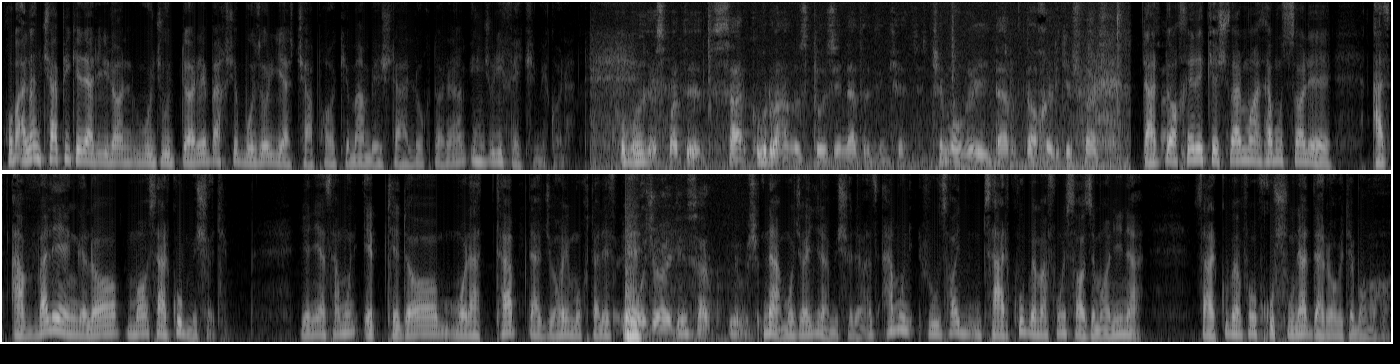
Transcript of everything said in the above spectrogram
خب الان چپی که در ایران وجود داره بخش بزرگی از چپ ها که من بهش تعلق دارم اینجوری فکر می‌کنن خب اون قسمت سرکوب رو هنوز توضیح ندادیم که چه موقعی در داخل کشور؟ در داخل کشور ما از همون سال از اول انقلاب ما سرکوب می شدیم یعنی از همون ابتدا مرتب در جاهای مختلف به مجاهدین سرکوب نمیشه نه مجاهدین هم می‌شدیم از همون روزهای سرکوب به مفهوم سازمانی نه. سرکوب مفهوم خشونت در رابطه با ماها.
